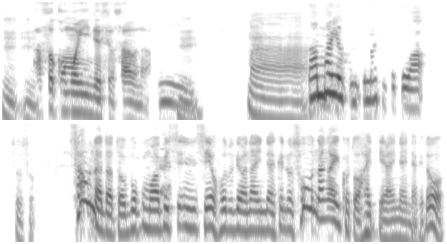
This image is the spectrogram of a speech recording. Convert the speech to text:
うんうん。あそこもいいんですよ、サウナ。う。うんん。まあ、岩盤浴行きました、そこは。そうそう。サウナだと僕も安倍先生ほどではないんだけど、そう長いことは入ってられないんだけど、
